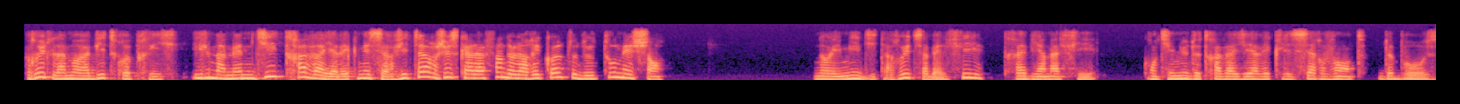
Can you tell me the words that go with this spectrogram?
Ruth la Moabite reprit. Il m'a même dit Travaille avec mes serviteurs jusqu'à la fin de la récolte de tous mes champs. Noémie dit à Ruth, sa belle-fille Très bien, ma fille, Continue de travailler avec les servantes de Bose.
